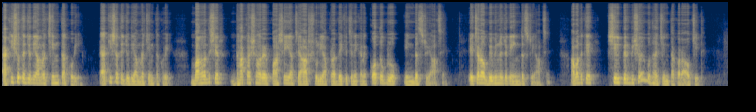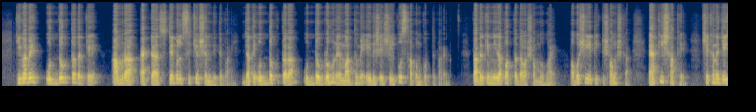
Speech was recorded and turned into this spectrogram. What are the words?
একই সাথে যদি আমরা চিন্তা করি, একই সাথে যদি আমরা চিন্তা করি বাংলাদেশের ঢাকা শহরের পাশেই আছে আরশোলি। আপনারা দেখেছেন এখানে কতগুলো ইন্ডাস্ট্রি আছে। এছাড়াও বিভিন্ন জায়গায় ইন্ডাস্ট্রি আছে। আমাদেরকে শিল্পের বিষয়ে বোধহয় চিন্তা করা উচিত। কীভাবে উদ্যোক্তাদেরকে আমরা একটা স্টেবল সিচুয়েশন দিতে পারি, যাতে উদ্যোক্তারা উদ্যোগ গ্রহণের মাধ্যমে এই দেশে শিল্প স্থাপন করতে পারেন। তাদেরকে নিরাপত্তা দেওয়া সম্ভব হয়। অবশ্যই এটি একটি সংস্কার। একই সাথে সেখানে যেই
